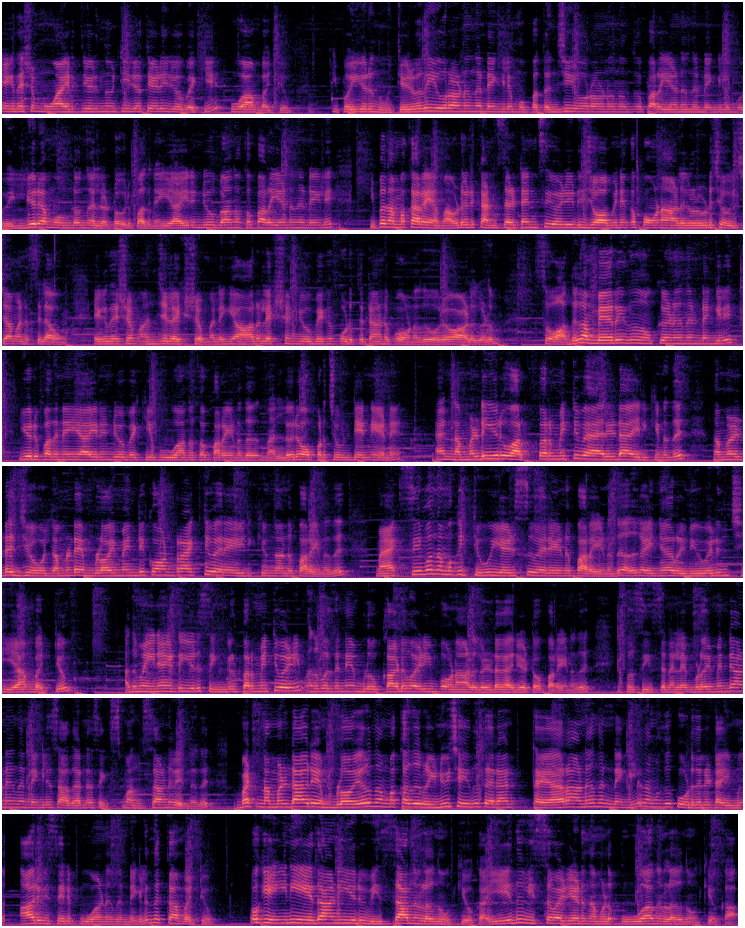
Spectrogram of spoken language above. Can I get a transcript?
ഏകദേശം മൂവായിരത്തി ഒരുന്നൂറ്റി ഇരുപത്തിയേഴ് രൂപയ്ക്ക് പോകാൻ പറ്റും. ഇപ്പോൾ ഈ ഒരു നൂറ്റി എഴുപത് യൂറോ ആണെന്നുണ്ടെങ്കിലും മുപ്പത്തഞ്ച് യൂറോ ആണെന്നൊക്കെ പറയുകയാണെന്നുണ്ടെങ്കിലും വലിയൊരു എമൗണ്ട് ഒന്നും അല്ല കേട്ടോ. ഒരു പതിനയ്യായിരം രൂപ എന്നൊക്കെ പറയുകയാണെന്നുണ്ടെങ്കിൽ ഇപ്പോൾ നമുക്കറിയാം അവിടെ ഒരു കൺസൾട്ടൻസി വഴി ഒരു ജോബിനൊക്കെ പോണ ആളുകളോട് ചോദിച്ചാൽ മനസ്സിലാവും. ഏകദേശം അഞ്ച് ലക്ഷം അല്ലെങ്കിൽ ആറ് ലക്ഷം രൂപയൊക്കെ കൊടുത്തിട്ടാണ് പോണത് ഓരോ ആളുകളും. സോ അത് കമ്പയർ ചെയ്ത് നോക്കുകയാണെന്നുണ്ടെങ്കിൽ ഈ ഒരു പതിനയ്യായിരം രൂപയ്ക്ക് പോകാന്നൊക്കെ പറയുന്നത് നല്ലൊരു ഓപ്പർച്യൂണിറ്റി തന്നെയാണ്. ആൻഡ് നമ്മളുടെ ഈ ഒരു വർക്ക് പെർമിറ്റ് വാലിഡ് ആയിരിക്കുന്നത് നമ്മളുടെ ജോലി നമ്മുടെ എംപ്ലോയ്മെന്റ് കോൺട്രാക്റ്റ് വരെ ആയിരിക്കും എന്നാണ് പറയുന്നത്. മാക്സിമം നമുക്ക് ടു ഇയേഴ്സ് വരെയാണ് പറയുന്നത്. അത് കഴിഞ്ഞാൽ റിന്യൂവലും ചെയ്യാൻ പറ്റും. അത് മെയിനായിട്ട് ഈ ഒരു സിംഗിൾ പെർമിറ്റ് വഴിയും അതുപോലെ തന്നെ ബ്ലൂ കാർഡ് വഴിയും പോണ ആളുകളുടെ കാര്യം കേട്ടോ പറയുന്നത്. ഇപ്പോൾ സീസണൽ എംപ്ലോയ്മെന്റ് ആണെന്നുണ്ടെങ്കിൽ സാധാരണ സിക്സ് മന്ത്സ് ആണ് വരുന്നത്. ബട്ട് നമ്മളുടെ ആ ഒരു എംപ്ലോയർ നമുക്കത് റിന്യൂ ചെയ്ത് തരാൻ തയ്യാറാണെന്നുണ്ടെങ്കിൽ നമുക്ക് കൂടുതൽ ടൈം ആ ഒരു വിസയിൽ പോവുകയാണെന്നുണ്ടെങ്കിൽ നിൽക്കാൻ പറ്റും. ഓക്കെ ഇനി ഏതാണ് ഈ ഒരു വിസ എന്നുള്ളത് നോക്കി നോക്കുക ഏത് വിസ വഴിയാണ് നമ്മൾ പോവുക എന്നുള്ളത് നോക്കി നോക്കുക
